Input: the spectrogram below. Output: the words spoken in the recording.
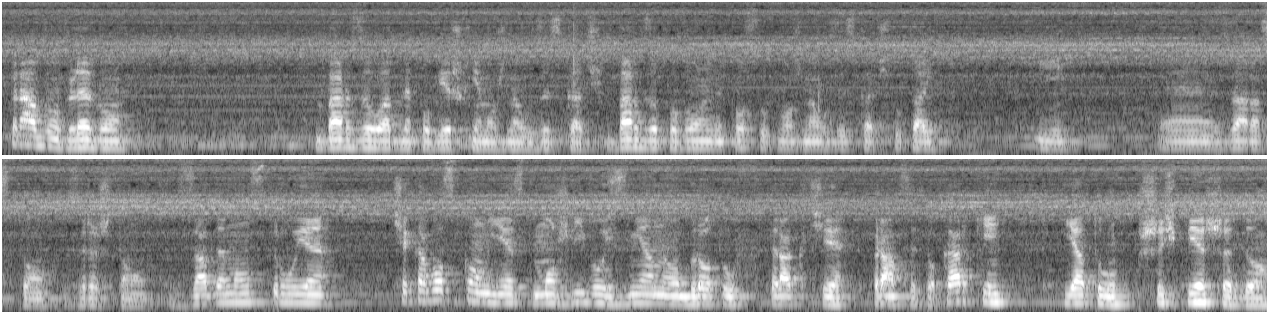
W prawo, w lewo. Bardzo ładne powierzchnie można uzyskać. Bardzo powolny posuw można uzyskać tutaj i e, zaraz to zresztą zademonstruję. Ciekawostką jest możliwość zmiany obrotów w trakcie pracy tokarki. Ja tu przyspieszę do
